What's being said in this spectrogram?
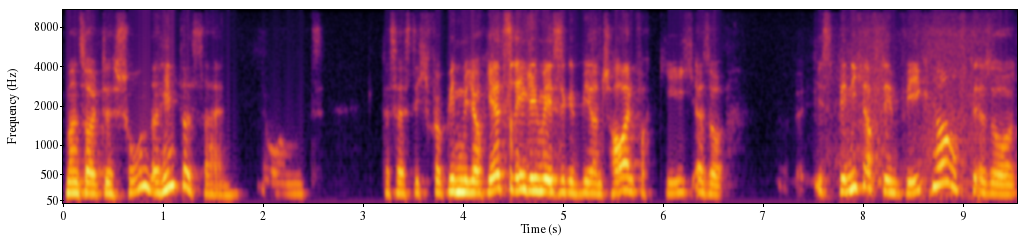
man sollte schon dahinter sein. Und das heißt, ich verbinde mich auch jetzt regelmäßig mit mir und schaue einfach, gehe ich, also ist, bin ich auf dem Weg noch? Also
